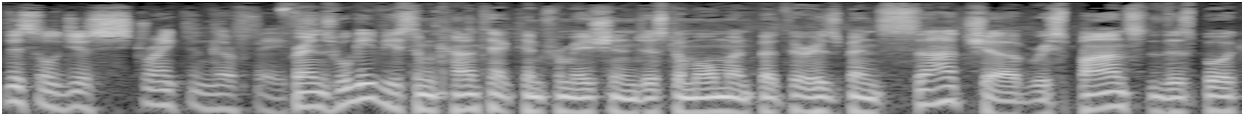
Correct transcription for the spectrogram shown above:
This will just strengthen their faith. Friends, we'll give you some contact information in just a moment, but there has been such a response to this book.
